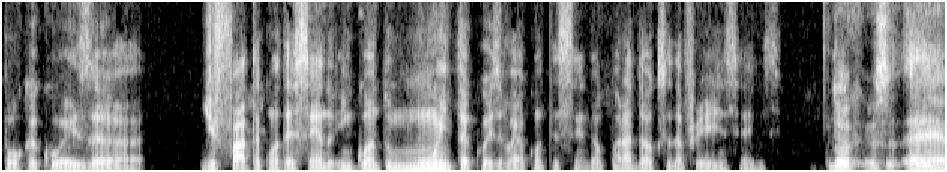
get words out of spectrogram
Pouca coisa de fato acontecendo, enquanto muita coisa vai acontecendo. É o paradoxo da free agency, é isso. Lucas, é,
